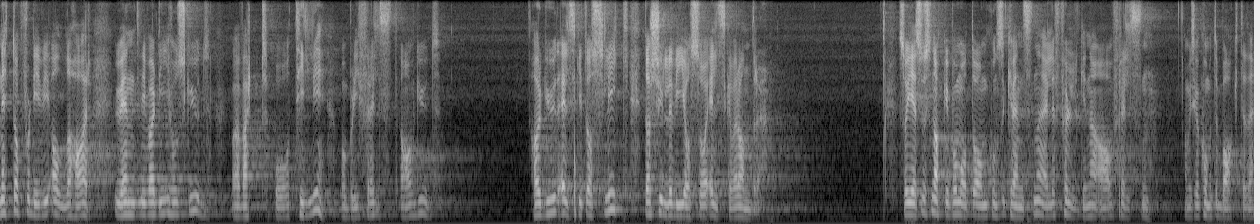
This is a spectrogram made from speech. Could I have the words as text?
Nettopp fordi vi alle har uendelig verdi hos Gud og er verdt å tilgi og bli frelst av Gud. Har Gud elsket oss slik, da skylder vi også å elske hverandre. Så Jesus snakker på en måte om konsekvensene eller følgene av frelsen. Og Vi skal komme tilbake til det.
